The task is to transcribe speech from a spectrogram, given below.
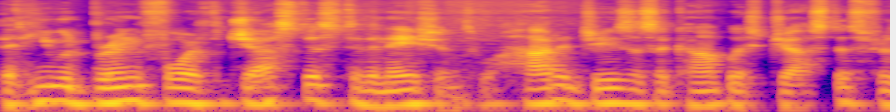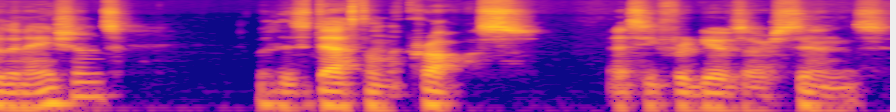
that he would bring forth justice to the nations. Well, how did Jesus accomplish justice for the nations? With his death on the cross, as he forgives our sins,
